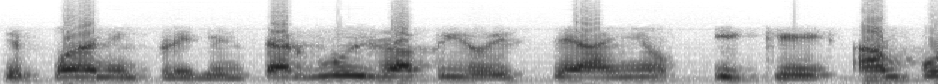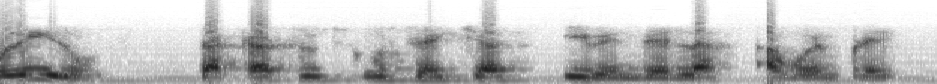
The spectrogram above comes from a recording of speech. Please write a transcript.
se puedan implementar muy rápido este año y que han podido sacar sus cosechas y venderlas a buen precio.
